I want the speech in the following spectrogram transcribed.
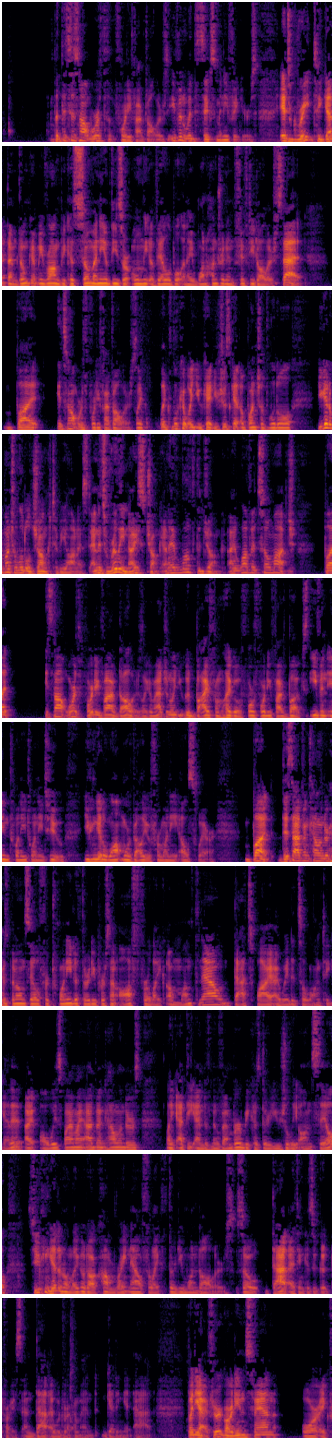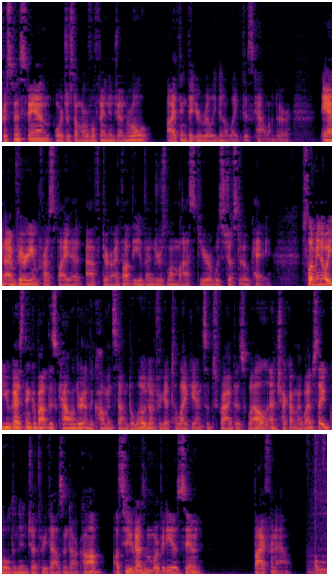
but this is not worth $45, even with six minifigures. It's great to get them, don't get me wrong, because so many of these are only available in a $150 set, but it's not worth $45. Like, like look at what you get. You just get a bunch of little, you get a bunch of little junk, to be honest. And it's really nice junk, and I love the junk. I love it so much. But it's not worth $45. Like imagine what you could buy from Lego for 45 bucks even in 2022. You can get a lot more value for money elsewhere. But this advent calendar has been on sale for 20 to 30% off for like a month now. That's why I waited so long to get it. I always buy my advent calendars like at the end of November because they're usually on sale. So you can get it on lego.com right now for like $31. So that I think is a good price and that I would recommend getting it at. But yeah, if you're a Guardians fan or a Christmas fan or just a Marvel fan in general, I think that you're really going to like this calendar. And I'm very impressed by it after I thought the Avengers one last year was just okay. So let me know what you guys think about this calendar in the comments down below. Don't forget to like and subscribe as well. And check out my website, goldenninja3000.com. I'll see you guys in more videos soon. Bye for now.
